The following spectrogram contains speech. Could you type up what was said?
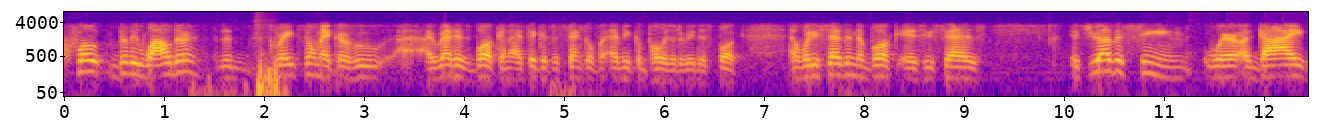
quote Billy Wilder, the great filmmaker who I I read his book, and I think it's essential for every composer to read this book. And what he says in the book is he says, if you have a scene where a guy,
